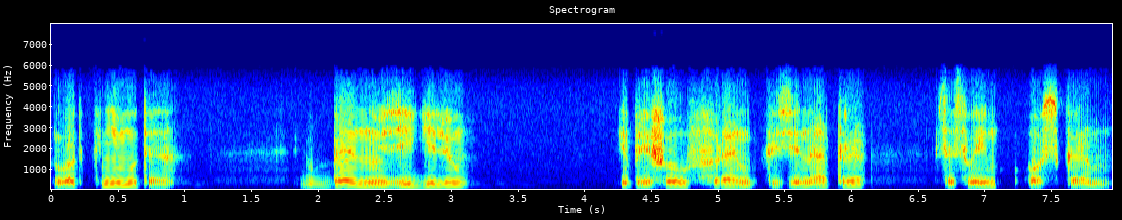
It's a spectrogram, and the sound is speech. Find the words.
Вот к нему-то, к Бену Зигелю, и пришел Фрэнк Зинатра со своим Оскаром.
